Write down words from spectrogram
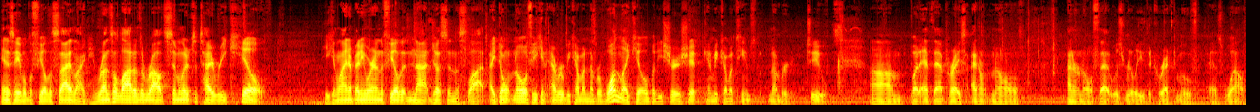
and is able to feel the sideline. He runs a lot of the routes similar to Tyreek Hill. He can line up anywhere on the field and not just in the slot. I don't know if he can ever become a number one like Hill, but he sure as shit can become a team's number two. Um, but at that price, I don't know. I don't know if that was really the correct move as well.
